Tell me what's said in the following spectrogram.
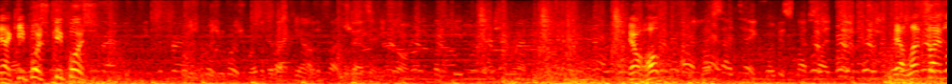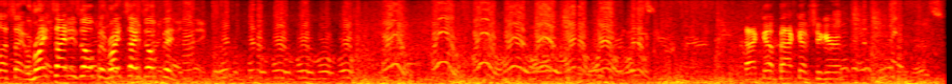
Yeah, keep push, keep push. Push, push, push. They're backing out. Chaz, keep going. Keep Yo, hold. Alright, left side tank. Focus left side tank. Yeah, left side, left side. Right side is open, right side's open. Side tank. Back up, back up, Shigeru. Reverse,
